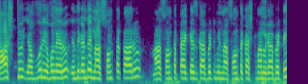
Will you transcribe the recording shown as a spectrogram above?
కాస్ట్ ఎవ్వరు ఇవ్వలేరు. ఎందుకంటే నా సొంత కారు నా సొంత ప్యాకేజ్ కాబట్టి మీరు నా సొంత కస్టమర్లు కాబట్టి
